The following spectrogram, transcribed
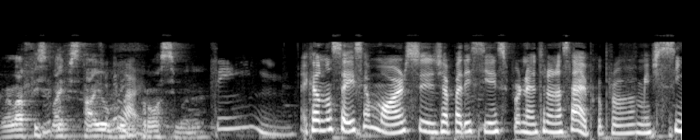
Uma life- lifestyle Similar. bem próxima, né? Sim. É que eu não sei se a morte já aparecia em Supernatural nessa época. Provavelmente sim,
